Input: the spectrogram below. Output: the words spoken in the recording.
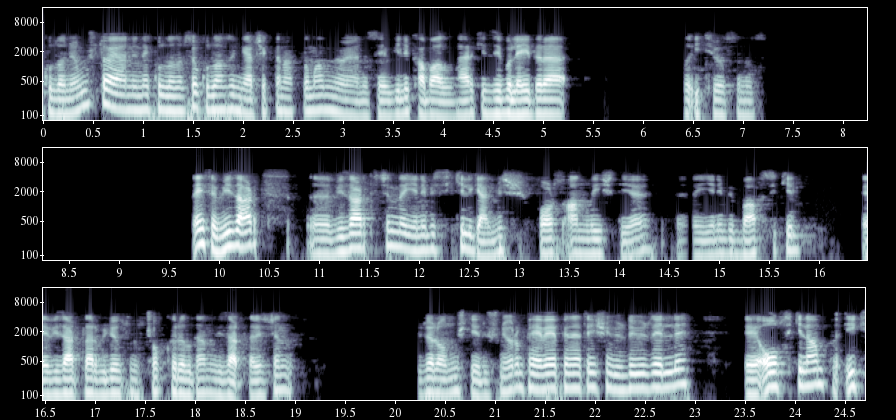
kullanıyormuş da yani ne kullanırsa kullansın gerçekten aklım almıyor yani sevgili Kabal. Herkesi Blader'a itiyorsunuz. Neyse Wizard, e, Wizard için de yeni bir skill gelmiş. Force Unleash diye. E, yeni bir buff skill. E, Wizard'lar biliyorsunuz çok kırılgan Wizard'lar için güzel olmuş diye düşünüyorum. PV Penetration %150. E, All Skill Amp X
